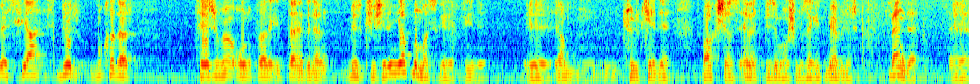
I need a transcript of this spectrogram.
Ve siyasi bir bu kadar tecrübe oldukları iddia edilen bir kişinin yapmaması gerektiğini e, ya, Türkiye'de bakacağız evet bizim hoşumuza gitmeyebilir. Ben de e, e,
